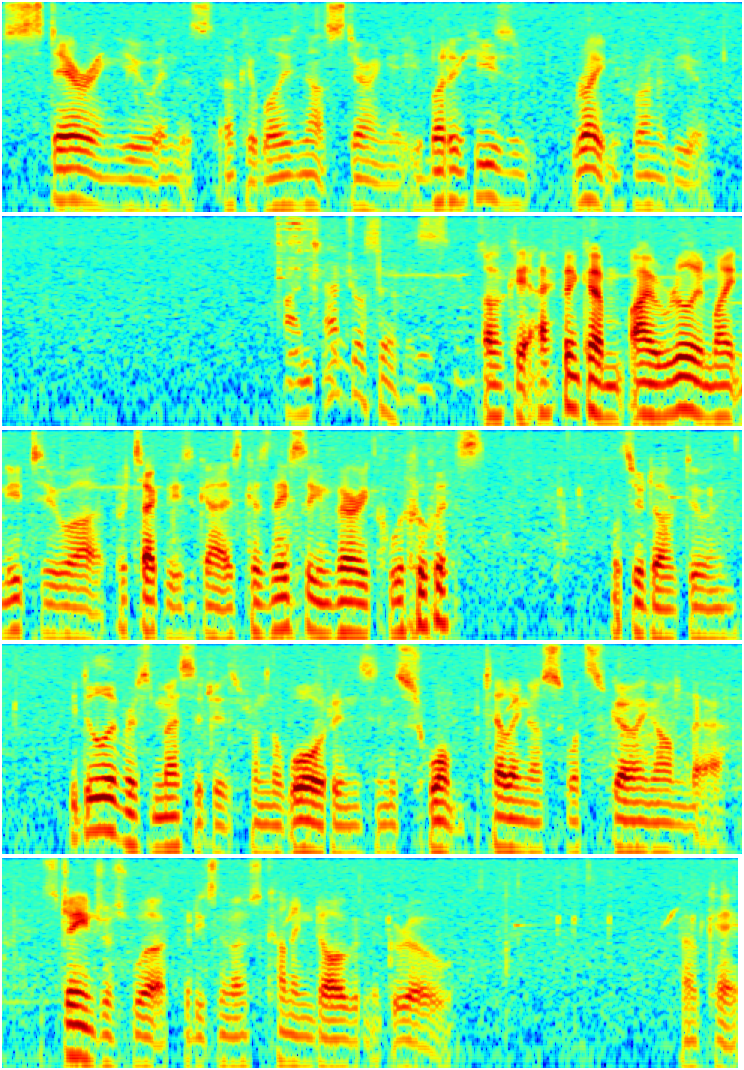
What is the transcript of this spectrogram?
staring you in this. Okay, well he's not staring at you, but he's right in front of you. I'm at your service. Okay, I think I'm. I really might need to uh, protect these guys because they seem very clueless. What's your dog doing? He delivers messages from the wardens in the swamp, telling us what's going on there. It's dangerous work, but he's the most cunning dog in the grove. Okay,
